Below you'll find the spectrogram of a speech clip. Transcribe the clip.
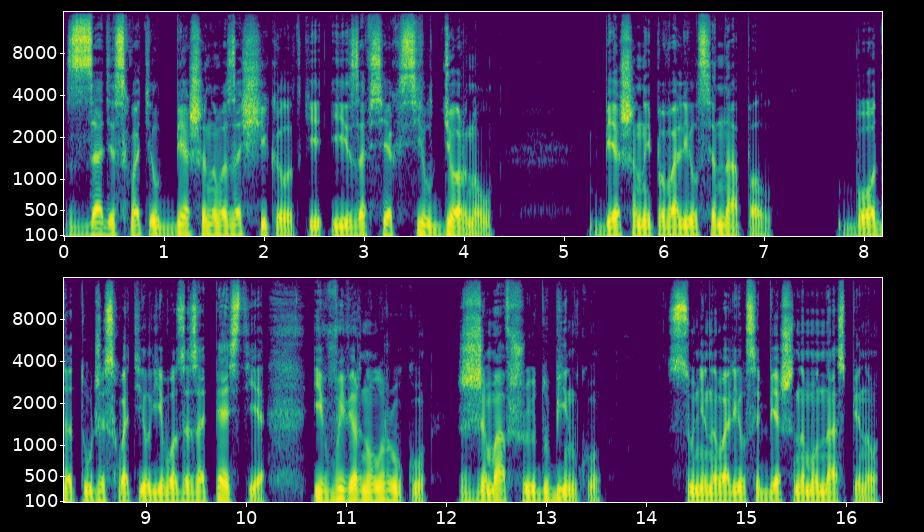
сзади схватил бешеного за щиколотки и изо всех сил дернул. Бешеный повалился на пол. Бода тут же схватил его за запястье и вывернул руку, сжимавшую дубинку. Суни навалился бешеному на спину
